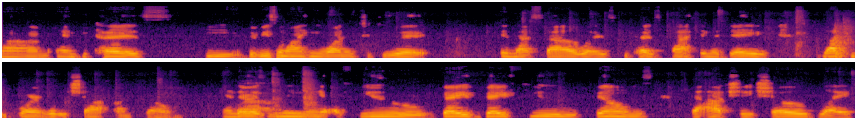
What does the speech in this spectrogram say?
Um, and because he, the reason why he wanted to do it in that style was because back in the day, black people weren't really shot on film, and there was only a few, very, very few films that actually showed like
